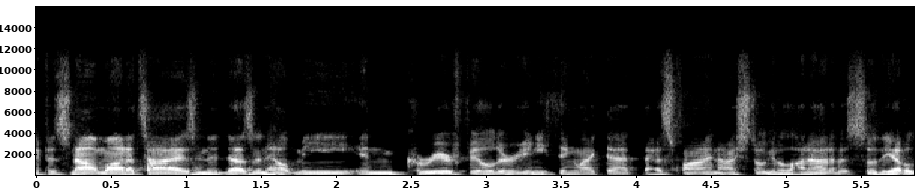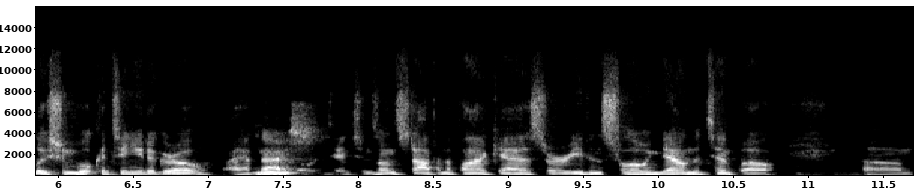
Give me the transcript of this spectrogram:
if it's not monetized and it doesn't help me in career field or anything like that, that's fine. I still get a lot out of it. So the evolution will continue to grow. I have nice. no intentions on stopping the podcast or even slowing down the tempo. Um,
